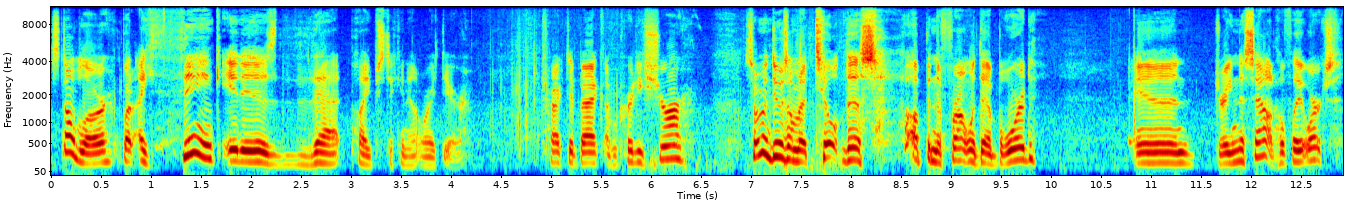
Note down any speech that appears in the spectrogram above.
snowblower, but I think it is that pipe sticking out right there. Tracked it back, I'm pretty sure. So what I'm going to do is I'm going to tilt this up in the front with that board and drain this out. Hopefully it works.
